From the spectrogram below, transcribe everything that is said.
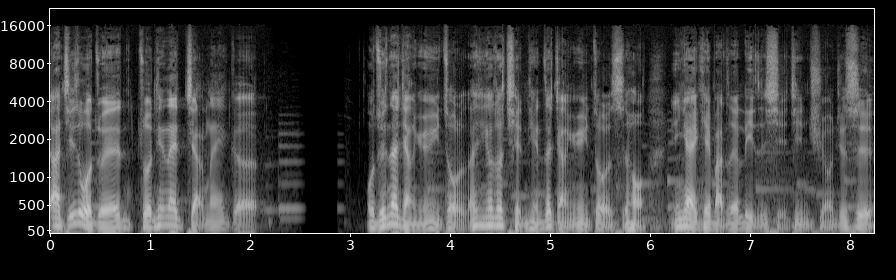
啊，其实我昨天昨天在讲那个，我昨天在讲元宇宙了，那应该说前天在讲元宇宙的时候，应该也可以把这个例子写进去哦，就是。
